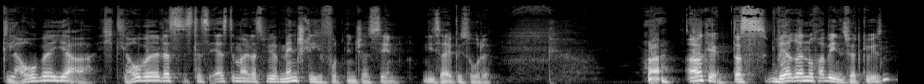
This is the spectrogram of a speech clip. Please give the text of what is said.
glaube ja. Ich glaube, das ist das erste Mal, dass wir menschliche Foot Ninjas sehen in dieser Episode. Okay, das wäre noch erwähnenswert gewesen.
